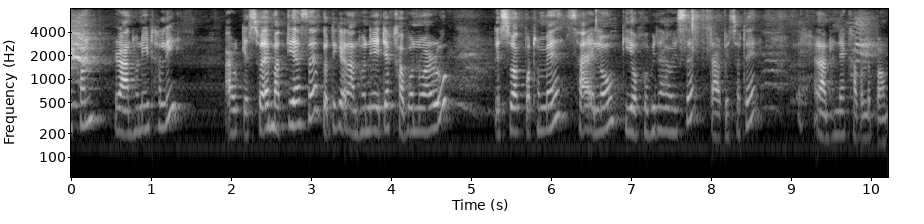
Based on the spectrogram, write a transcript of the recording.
এইখন ৰান্ধনি থালি আৰু কেঁচুৱাই মাতি আছে। গতিকে ৰান্ধনীয়ে এতিয়া খাব নোৱাৰোঁ। কেঁচুৱাক প্ৰথমে চাই লওঁ কি অসুবিধা হৈছে। তাৰপিছতে ৰান্ধনীয়ে খাবলৈ পাম।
